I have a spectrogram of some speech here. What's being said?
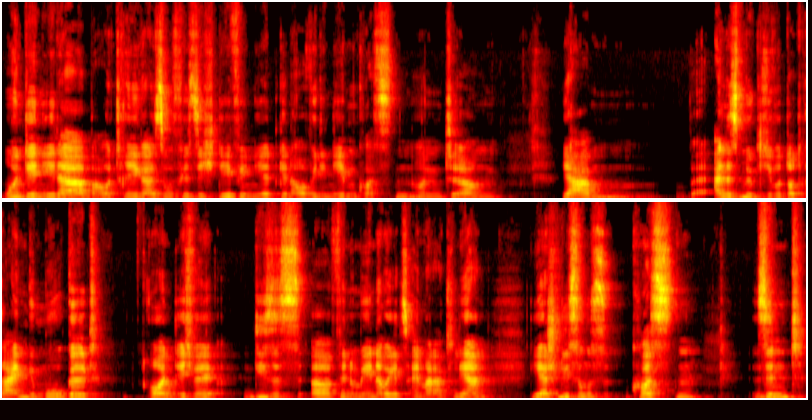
und den jeder Bauträger so für sich definiert, genau wie die Nebenkosten. Und ähm, ja, alles Mögliche wird dort reingemogelt. Und ich will dieses äh, Phänomen aber jetzt einmal erklären. Die Erschließungskosten sind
